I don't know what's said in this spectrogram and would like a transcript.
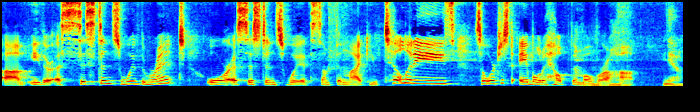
um, either assistance with rent or assistance with something like utilities. So we're just able to help them over a hump. Yeah.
